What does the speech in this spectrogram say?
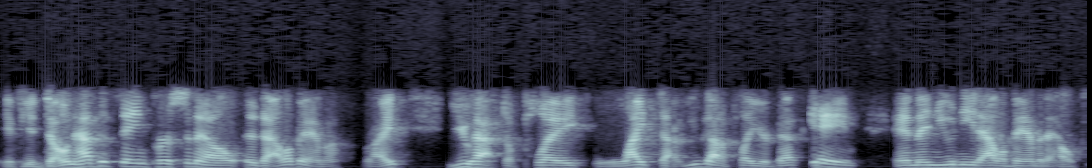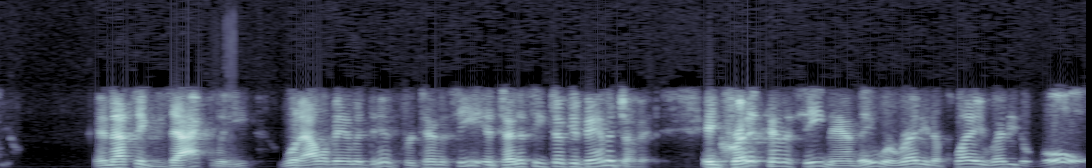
If you don't have the same personnel as Alabama, right? You have to play lights out. You got to play your best game, and then you need Alabama to help you. And that's exactly what Alabama did for Tennessee, and Tennessee took advantage of it. And credit Tennessee, man, they were ready to play, ready to roll.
